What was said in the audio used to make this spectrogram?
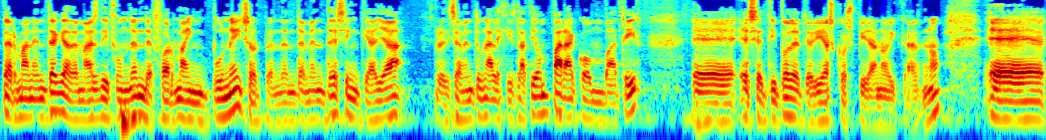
permanente que además difunden de forma impune y sorprendentemente sin que haya precisamente una legislación para combatir eh, ese tipo de teorías conspiranoicas. ¿no? Eh,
